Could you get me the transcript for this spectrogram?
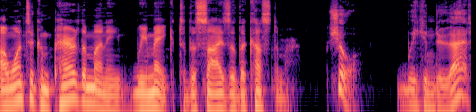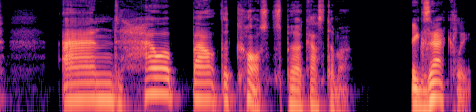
I want to compare the money we make to the size of the customer. Sure, we can do that. And how about the costs per customer? Exactly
